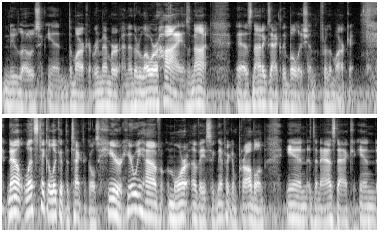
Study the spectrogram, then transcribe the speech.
new lows in the market. Remember, another lower high is not is not exactly bullish in, for the market. Now let's take a look at the technicals here. Here we have more of a significant problem in the NASDAQ in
